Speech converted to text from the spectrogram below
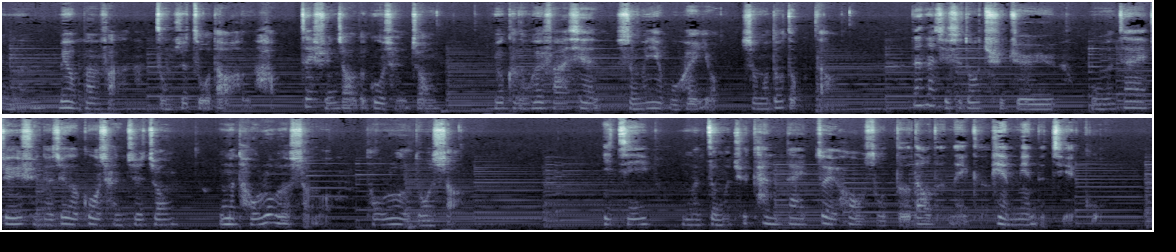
我们没有办法总是做到很好，在寻找的过程中，有可能会发现什么也不会有，什么都得不到，但那其实都取决于我们在追寻的这个过程之中，我们投入了什么。投入了多少，以及我们怎么去看待最后所得到的那个片面的结果？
